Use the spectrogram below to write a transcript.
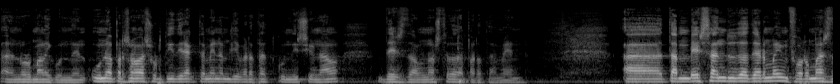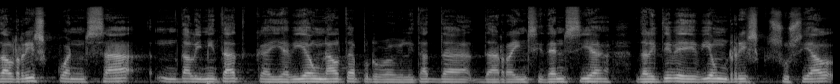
eh, normal i condent. Una persona va sortir directament amb llibertat condicional des del nostre departament. Eh, també s'han dut a terme informes del risc quan s'ha delimitat que hi havia una alta probabilitat de, de reincidència delictiva i hi havia un risc social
